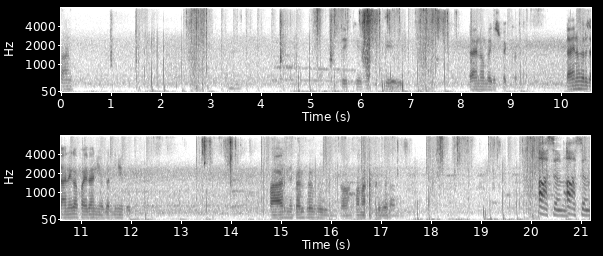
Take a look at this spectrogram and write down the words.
कहाँ? देख के डायनो में रिस्पेक्ट कर डायनो सर जाने का फ़ायदा नहीं अगर नहीं है तो बाहर निकल कर ग्राउंड बना कर दे रहा Awesome. Awesome.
